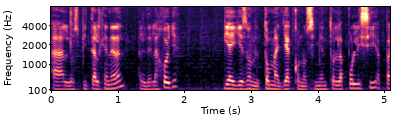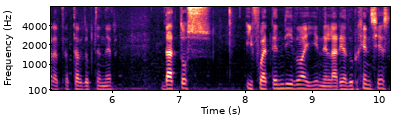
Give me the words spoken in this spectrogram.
al Hospital General, al de La Joya, y ahí es donde toma ya conocimiento la policía para tratar de obtener datos y fue atendido ahí en el área de urgencias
